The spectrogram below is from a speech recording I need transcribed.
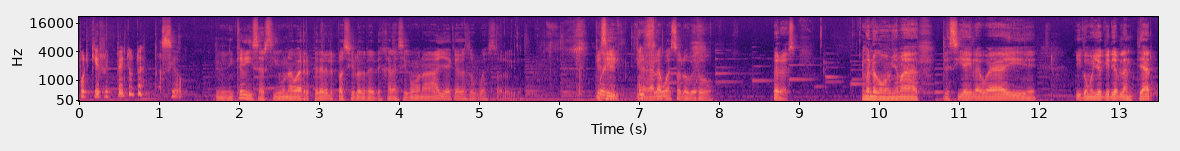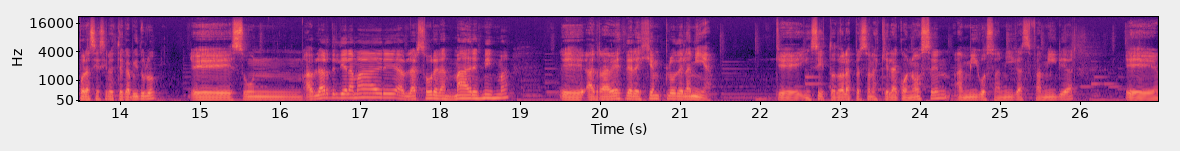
porque respeto tu espacio. Tienes que avisar si una va a respetar el espacio y la otra es dejar así como nada, ya que haga su weá solo. Que Bueno, sí, que haga la weá solo, pero. Pero eso. Bueno, como mi mamá decía y la weá, y, y como yo quería plantear, por así decirlo, este capítulo, eh, es un. hablar del Día de la Madre, hablar sobre las madres mismas, eh, a través del ejemplo de la mía. Que, insisto, todas las personas que la conocen, amigos, amigas, familia, eh,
